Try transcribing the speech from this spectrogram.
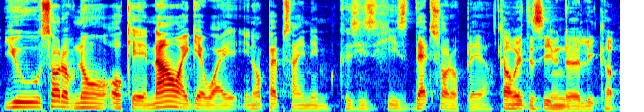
you sort of know, okay, now I get why you know Pep signed him because he's he's that sort of player. Can't wait to see him in the League Cup.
